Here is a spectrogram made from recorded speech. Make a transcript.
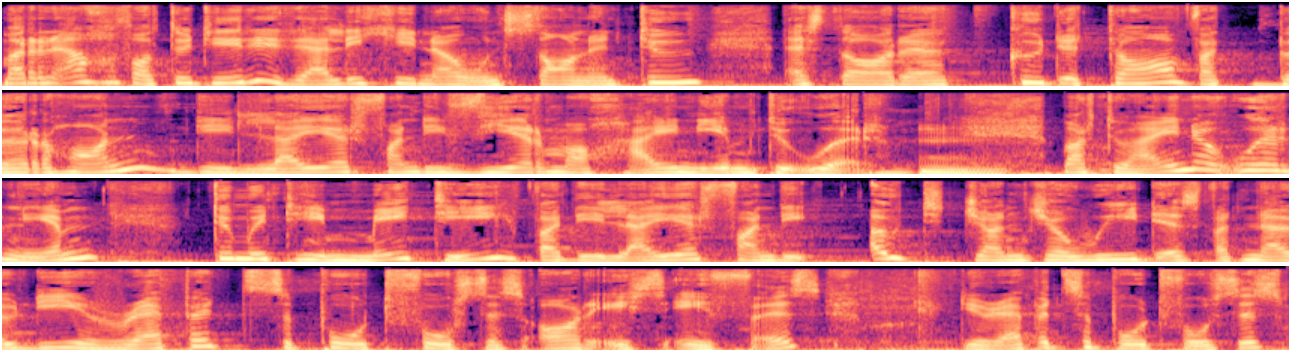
Maar in elk geval toe hierdie rallytjie nou ontstaan en toe is daar 'n coup d'état wat Burhan, die leier van die weermag, hy neem toe oor. Mm. Maar toe hy nou oorneem, toe met Hemeti wat die leier van die oud Janjaweed is wat nou die Rapid Support Forces RSF is, die Rapid Support Forces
